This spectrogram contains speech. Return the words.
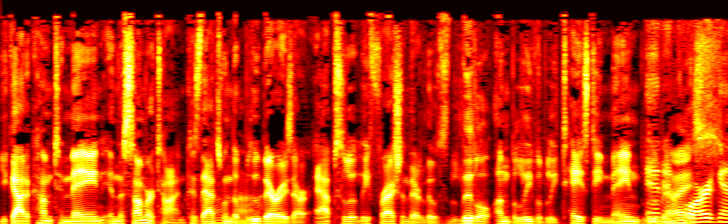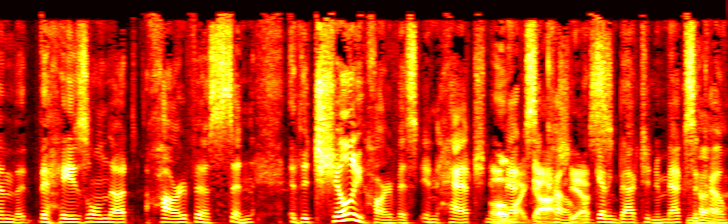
you got to come to Maine in the summertime because that's when the blueberries are absolutely fresh and they're those little, unbelievably tasty Maine blueberries. And in Nice. Oregon, the, the hazelnut harvests and the chili harvest in Hatch, New Oh, my Mexico. gosh, yes. We're getting back to New Mexico. Uh,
